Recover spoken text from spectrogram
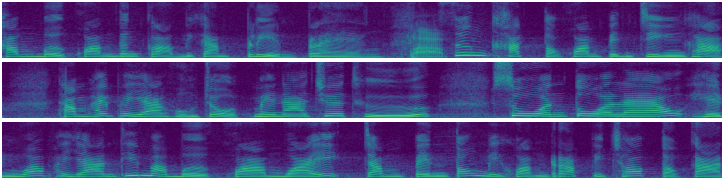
คำเบิกความดังกล่าวมีการเปลี่ยนแปลงครับซึ่งขัดต่อความเป็นจริงค่ะทำให้พยานของโจทย์ไม่น่าเชื่อถือ ส่วนตัวแล้วเห็นว่าพยานที่มาเบิกความไว้จำเป็นต้องมีความรับผิดชอบต่อการ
